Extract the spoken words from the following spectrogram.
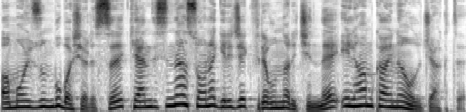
Amoiz'un bu başarısı kendisinden sonra gelecek firavunlar için de ilham kaynağı olacaktı.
